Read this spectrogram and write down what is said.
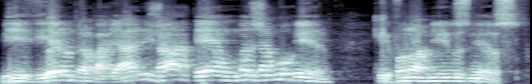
viveram, trabalharam e já até algumas já morreram, que foram amigos meus.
